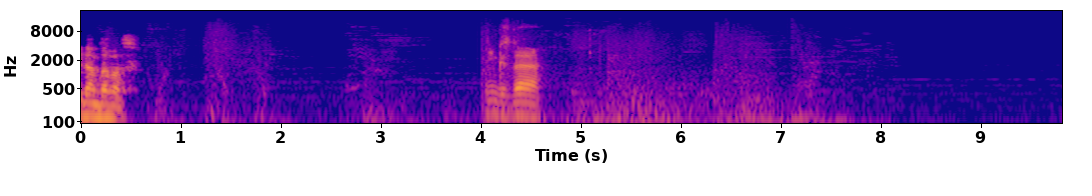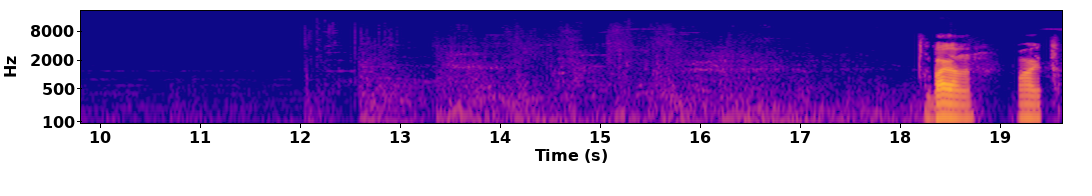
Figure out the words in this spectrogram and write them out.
Idą do was. XD. Baron White.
